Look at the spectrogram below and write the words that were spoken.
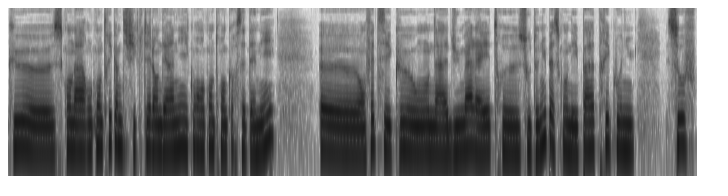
que ce qu'on a rencontré comme difficulté l'an dernier et qu'on rencontre encore cette année, euh, en fait, c'est qu'on a du mal à être soutenu parce qu'on n'est pas très connu. Sauf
